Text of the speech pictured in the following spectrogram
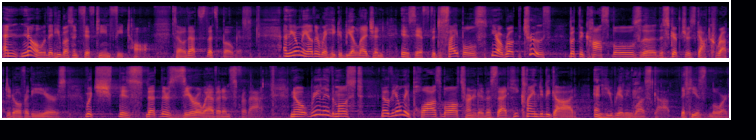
and know that he wasn't 15 feet tall. So that's, that's bogus. And the only other way he could be a legend is if the disciples, you know, wrote the truth but the Gospels, the, the scriptures got corrupted over the years, which is that there's zero evidence for that. No, really, the most, no, the only plausible alternative is that he claimed to be God and he really was God, that he is Lord.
